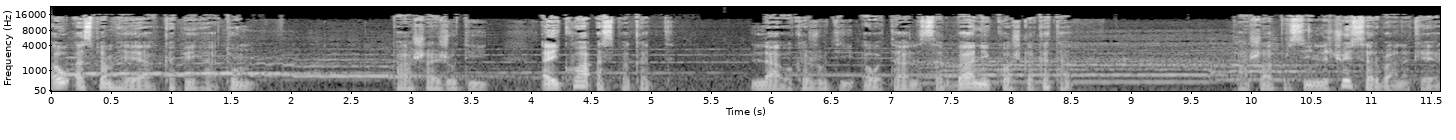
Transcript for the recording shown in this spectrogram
ئەو ئەسپم هەیە کە پێی هاتووم پاشای ژووتی ئەیکوا ئەسپەکەت لاوەکە ژووتی ئەوە تا لە سەربانی کۆشکەکەتە پاشا پرسی لەکوێی سربانەکەیە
